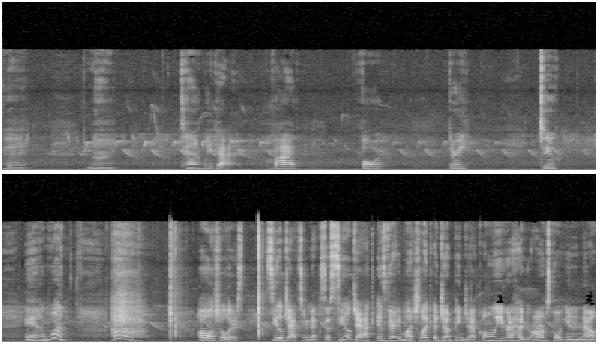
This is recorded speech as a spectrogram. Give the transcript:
Good. Nine, ten. We got five, four, three, two, and one. Ah, all shoulders. Seal jacks are next. So seal jack is very much like a jumping jack, only you're gonna have your arms going in and out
